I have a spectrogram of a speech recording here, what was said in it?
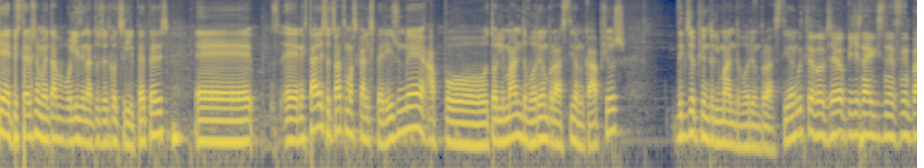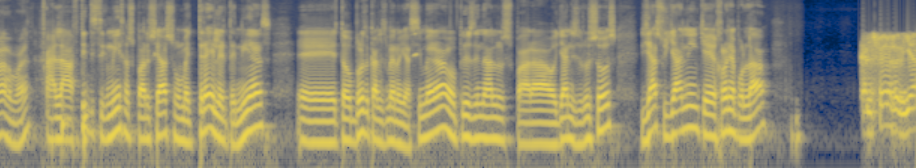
Και επιστρέψαμε μετά από πολύ δυνατούς Red Hot Chili Peppers. Ε, ε, νεκτάρι στο chat μας καλησπερίζουν από το λιμάνι των Βορείων Προαστίων κάποιος. Δεν ξέρω ποιο είναι το λιμάνι των Βορείων Προαστίων. Ούτε εγώ ξέρω, πήγες να ρίξει την ευθύνη πάνω μου, ε. Αλλά αυτή τη στιγμή θα σου παρουσιάσουμε με τρέιλερ ταινίας ε, τον πρώτο καλεσμένο για σήμερα, ο οποίος δεν είναι άλλος παρά ο Γιάννης Ρούσος. Γεια σου Γιάννη και χρόνια πολλά. Καλησπέρα, παιδιά.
